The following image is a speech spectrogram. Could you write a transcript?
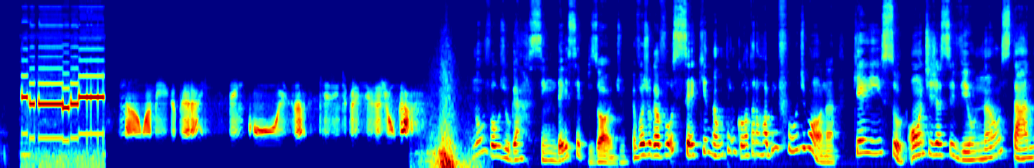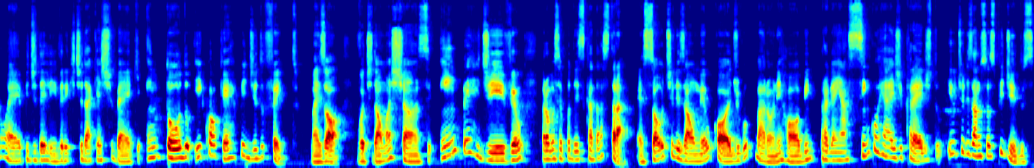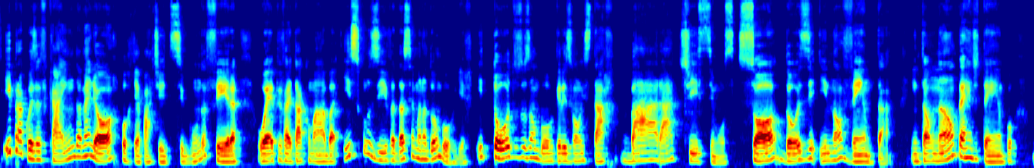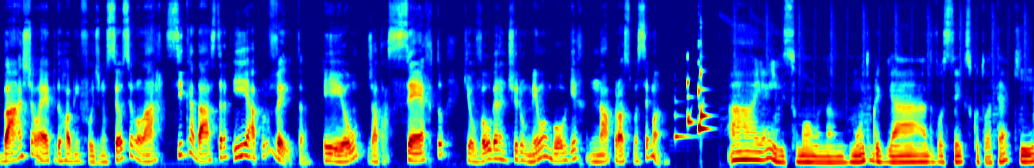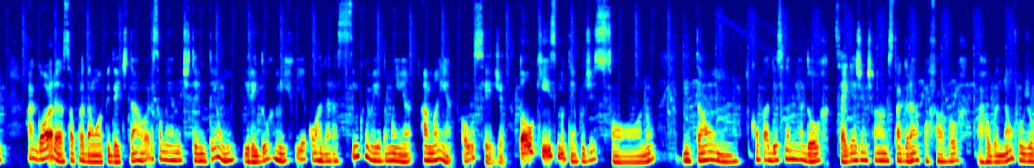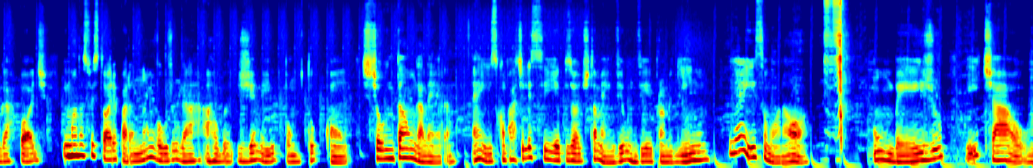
amiga, peraí. Tem coisa que a gente precisa julgar. No Vou Julgar Sim desse episódio, eu vou julgar você que não tem conta no Robin Food, Mona. Que isso? Onde já se viu não está no app de delivery que te dá cashback em todo e qualquer pedido feito. Mas ó, vou te dar uma chance imperdível para você poder se cadastrar. É só utilizar o meu código Barone Robin para ganhar 5 reais de crédito e utilizar nos seus pedidos. E para a coisa ficar ainda melhor, porque a partir de segunda-feira o app vai estar com uma aba exclusiva da semana do hambúrguer e todos os hambúrgueres vão estar baratíssimos, só R$ 12,90. Então não perde tempo, baixa o app do Robin Food no seu celular, se cadastra e aproveita. Eu já tá certo que eu vou garantir o meu hambúrguer na próxima semana. Ai, é isso, Mona. Muito obrigado você que escutou até aqui. Agora, só para dar um update da hora, são meia-noite e 31. Irei dormir e acordar às 5 e meia da manhã amanhã. Ou seja, pouquíssimo tempo de sono. Então, compadeça da minha dor. Segue a gente lá no Instagram, por favor. Arroba não vou julgar pode. E manda sua história para não vou julgar, arroba gmail.com. Show então, galera. É isso, compartilha esse episódio também, viu? Envie pro amiguinho. E é isso, Mona, ó. Um beijo e tchau.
